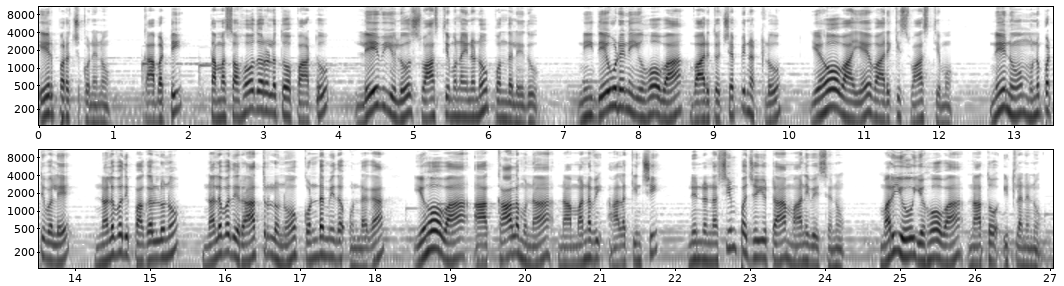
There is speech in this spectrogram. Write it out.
ఏర్పరచుకొనెను. కాబట్టి తమ సహోదరులతో పాటు లేవియులు స్వాస్థ్యమునైనను పొందలేదు. నీ దేవుడైన యహోవా వారితో చెప్పినట్లు యహోవాయే వారికి స్వాస్థ్యము. నేను మునుపటి వలె నలువది పగళ్ళునో నలువది రాత్రులను కొండ మీద ఉండగా యహోవా ఆ కాలమున నా మనవి ఆలకించి నిన్ను నశింపజేయుట మానివేశెను. మరియు యహోవా నాతో ఇట్లనెను.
